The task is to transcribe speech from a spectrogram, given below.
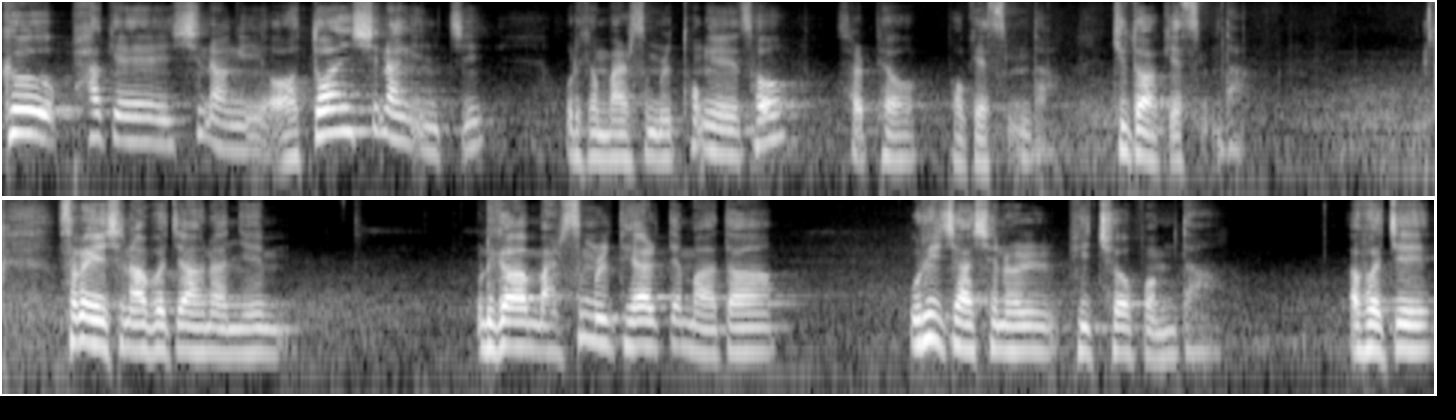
그 파괴 신앙이 어떠한 신앙인지 우리가 말씀을 통해서 살펴보겠습니다. 기도하겠습니다. 살아계신 아버지 하나님, 우리가 말씀을 대할 때마다 우리 자신을 비추어 봅니다. 아버지,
